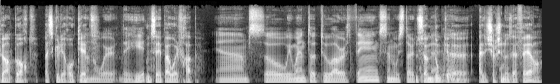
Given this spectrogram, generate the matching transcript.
peu importe, parce que les roquettes, vous ne savez pas où elles frappent. Um, so we went to, to our things and we started. Nous sommes donc euh, allés chercher nos affaires.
